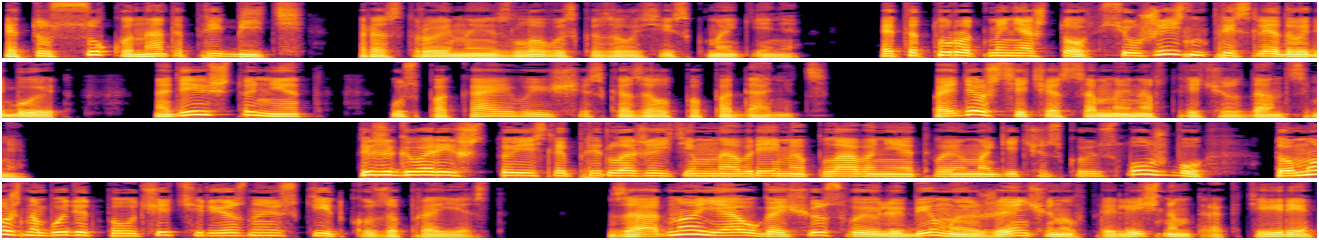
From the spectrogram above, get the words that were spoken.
Эту суку надо прибить, расстроенное зло высказалась Искмогеня. Этот урод меня что, всю жизнь преследовать будет? Надеюсь, что нет, успокаивающе сказал попаданец. Пойдешь сейчас со мной навстречу с данцами? Ты же говоришь, что если предложить им на время плавания твою магическую службу, то можно будет получить серьезную скидку за проезд. Заодно я угощу свою любимую женщину в приличном трактире.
